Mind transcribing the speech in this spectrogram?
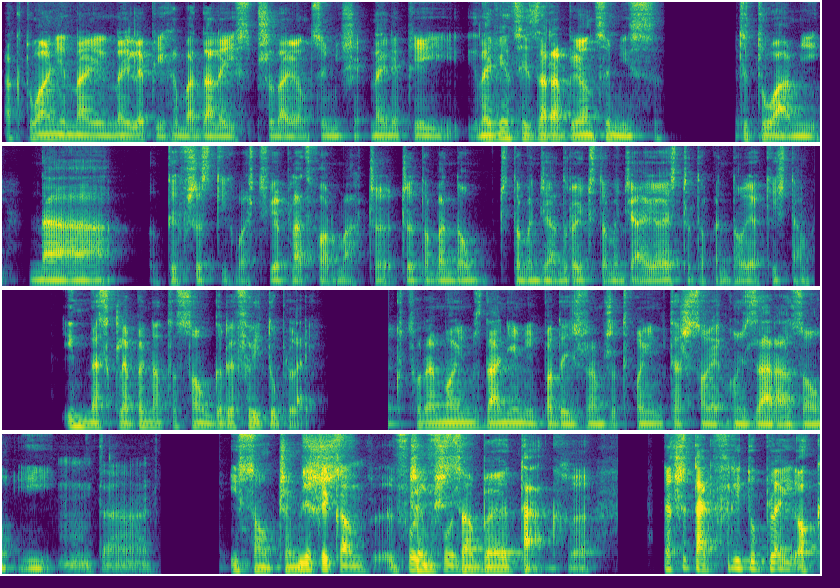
aktualnie naj, najlepiej chyba dalej sprzedającymi się, najlepiej, najwięcej zarabiającymi z tytułami na tych wszystkich właściwie platformach, czy, czy to będą, czy to będzie Android, czy to będzie iOS, czy to będą jakieś tam inne sklepy, no to są gry free to play, które moim zdaniem i podejrzewam, że twoim też są jakąś zarazą i, mm, tak. i są czymś, Nie tykam. Full, czymś full. co by, tak, znaczy tak, free to play ok,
